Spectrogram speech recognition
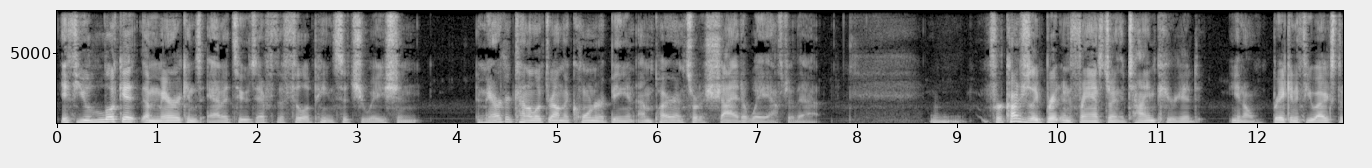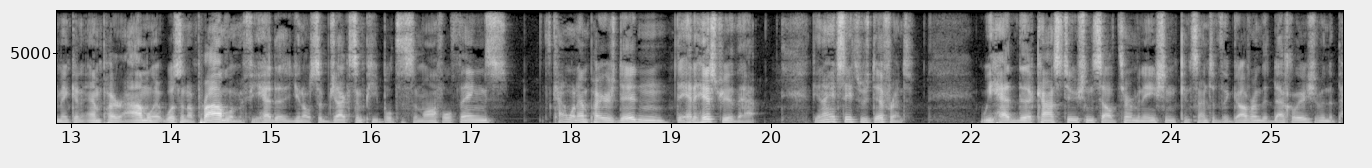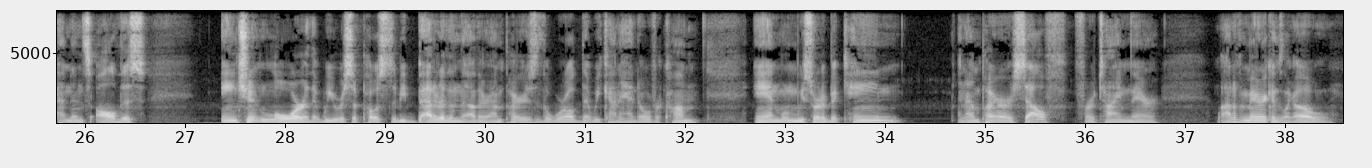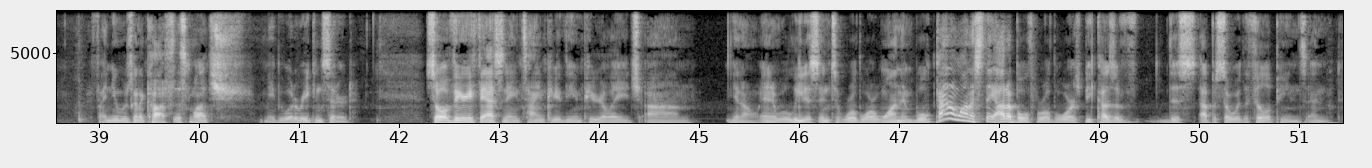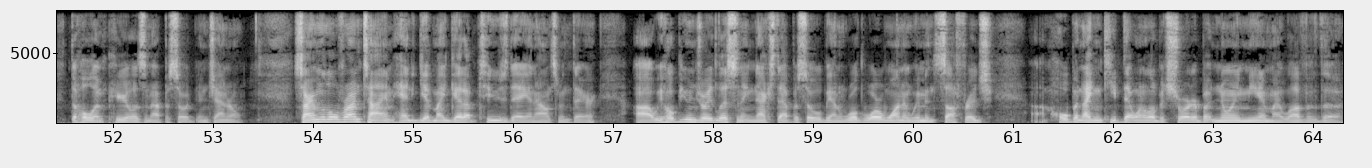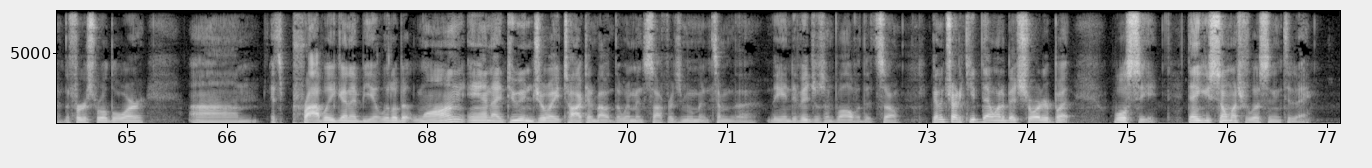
if you look at Americans' attitudes after the Philippine situation, America kind of looked around the corner at being an empire and sort of shied away after that. For countries like Britain and France during the time period, you know, breaking a few eggs to make an empire omelet wasn't a problem. If you had to, you know, subject some people to some awful things, it's kind of what empires did, and they had a history of that. The United States was different. We had the Constitution, self determination, consent of the governed, the Declaration of Independence, all this ancient lore that we were supposed to be better than the other empires of the world that we kind of had to overcome. And when we sort of became an empire ourselves for a time there, a lot of Americans like, oh, if I knew it was going to cost this much, maybe would have reconsidered. So a very fascinating time period, the Imperial Age. Um, you know, and it will lead us into World War One, and we'll kind of want to stay out of both world wars because of this episode with the Philippines and the whole imperialism episode in general. Sorry, I'm a little over on time. Had to give my Get Up Tuesday announcement there. Uh, we hope you enjoyed listening. Next episode will be on World War One and women's suffrage. I'm hoping I can keep that one a little bit shorter, but knowing me and my love of the the First World War, um, it's probably going to be a little bit long, and I do enjoy talking about the women's suffrage movement and some of the, the individuals involved with it. So, going to try to keep that one a bit shorter, but we'll see. Thank you so much for listening today.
